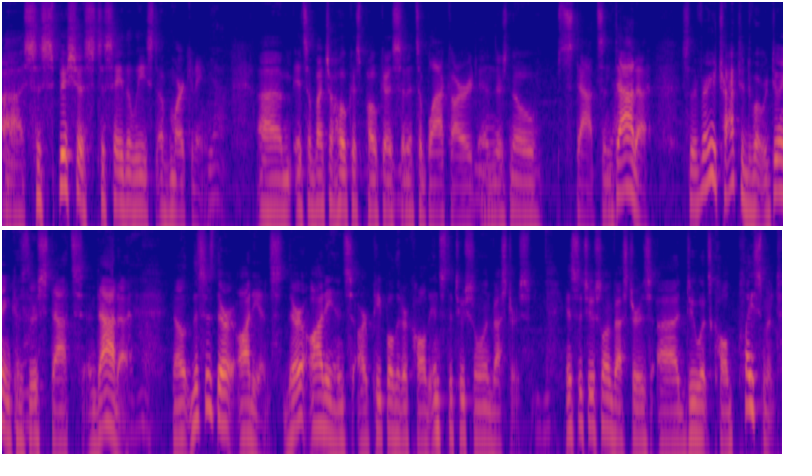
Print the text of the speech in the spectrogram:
uh, suspicious, to say the least, of marketing. Yeah. Um, it's a bunch of hocus pocus and it's a black art and there's no stats and data. So they're very attracted to what we're doing because there's stats and data. Now, this is their audience. Their audience are people that are called institutional investors. Institutional investors uh, do what's called placement.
